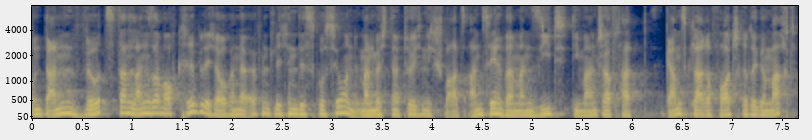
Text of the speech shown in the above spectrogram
Und dann wird's dann langsam auch kribbelig, auch in der öffentlichen Diskussion. Man möchte natürlich nicht schwarz anzählen, weil man sieht, die Mannschaft hat ganz klare Fortschritte gemacht.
